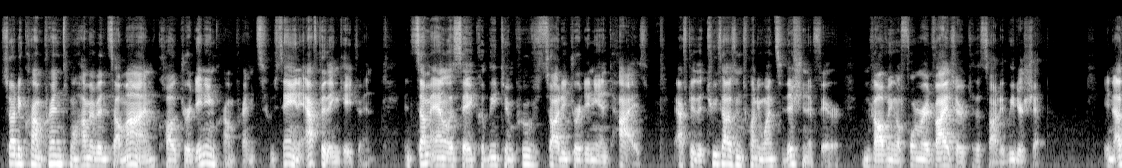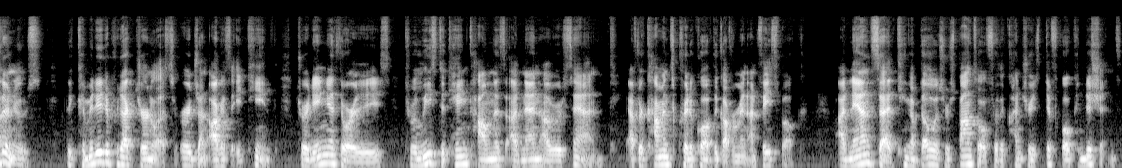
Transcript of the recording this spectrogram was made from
Saudi Crown Prince Mohammed bin Salman called Jordanian Crown Prince Hussein after the engagement and some analysts say could lead to improved Saudi Jordanian ties after the 2021 sedition affair involving a former advisor to the Saudi leadership. In other news, the Committee to Protect Journalists urged on August 18th Jordanian authorities to release detained columnist Adnan al Rusan after comments critical of the government on Facebook. Adnan said King Abdullah was responsible for the country's difficult conditions,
